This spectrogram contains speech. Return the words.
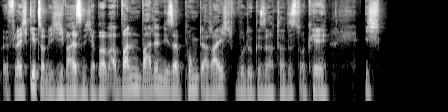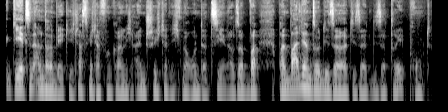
vielleicht geht es auch nicht, ich weiß nicht. Aber ab wann war denn dieser Punkt erreicht, wo du gesagt hattest, okay, ich gehe jetzt einen anderen Weg. Ich lasse mich davon gar nicht einschüchtern, nicht mehr runterziehen. Also wann war denn so dieser, dieser, dieser Drehpunkt?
